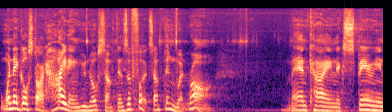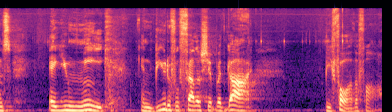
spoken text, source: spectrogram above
When they go start hiding, you know something's afoot. Something went wrong. Mankind experienced a unique and beautiful fellowship with God before the fall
